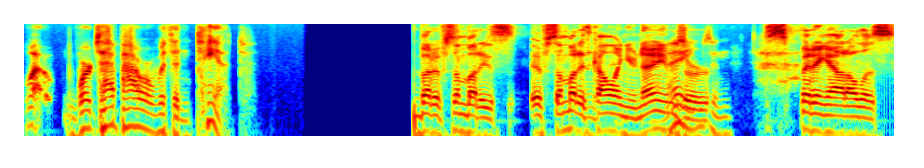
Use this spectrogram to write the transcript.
Well, words have power with intent. But if somebody's if somebody's calling you names, or and spitting out all this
